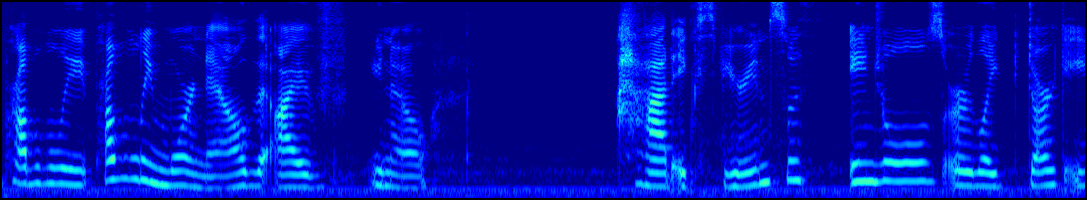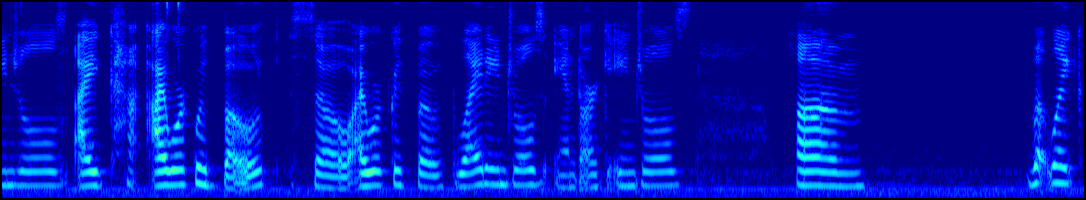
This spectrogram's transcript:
Probably probably more now that I've, you know, had experience with angels or like dark angels. I I work with both, so I work with both light angels and dark angels. Um but like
